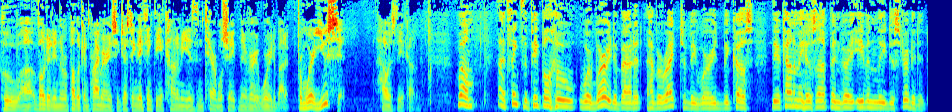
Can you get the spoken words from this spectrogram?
who uh, voted in the Republican primary suggesting they think the economy is in terrible shape and they're very worried about it. From where you sit, how is the economy? Well, I think the people who were worried about it have a right to be worried because the economy has not been very evenly distributed.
